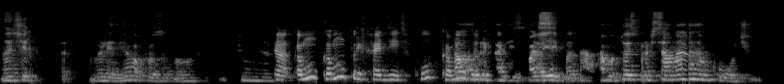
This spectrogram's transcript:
значит, блин, я вопрос забыла. Да, кому, кому приходить в клуб? Кому, кому приходить, спасибо. Да, кому, то есть профессиональным коучем.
